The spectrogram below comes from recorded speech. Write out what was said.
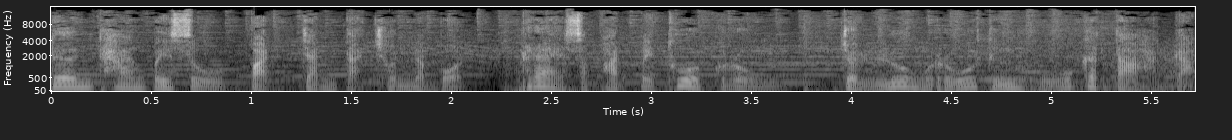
เดินทางไปสู่ปัจจันตชนบท แพร่สะพัดไปทั่วกรุง จนล่วงรู้ถึงหูกระตากะ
